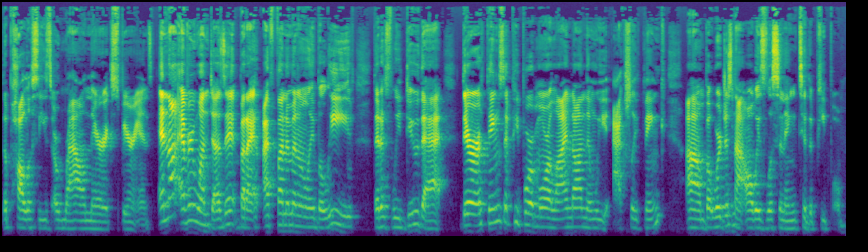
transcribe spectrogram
the policies around their experience. And not everyone does it but I, I fundamentally believe that if we do that there are things that people are more aligned on than we actually think um, but we're just not always listening to the people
